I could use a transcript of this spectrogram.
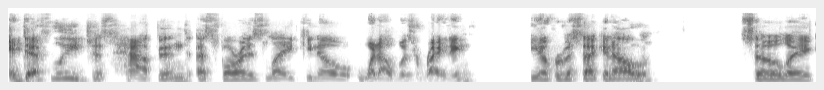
It definitely just happened as far as like you know what I was writing, you know, for the second album. So like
